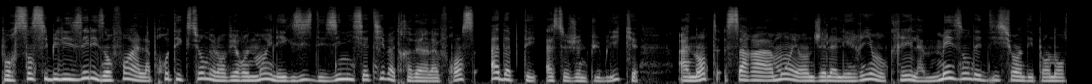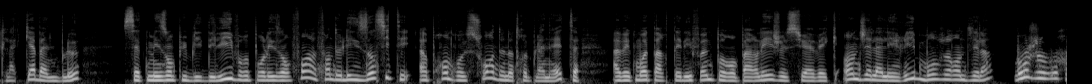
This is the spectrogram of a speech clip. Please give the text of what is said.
Pour sensibiliser les enfants à la protection de l'environnement, il existe des initiatives à travers la France adaptées à ce jeune public. À Nantes, Sarah Hamon et Angela Léry ont créé la maison d'édition indépendante La Cabane Bleue. Cette maison publie des livres pour les enfants afin de les inciter à prendre soin de notre planète. Avec moi par téléphone pour en parler, je suis avec Angela Léry. Bonjour Angela. Bonjour.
